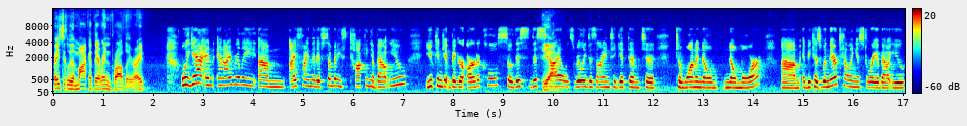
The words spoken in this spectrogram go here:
basically the market they're in, probably, right? Well, yeah, and and I really um, I find that if somebody's talking about you, you can get bigger articles. So this this Yeah. style is really designed to get them to to want to know know more. Um, because when they're telling a story about you,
